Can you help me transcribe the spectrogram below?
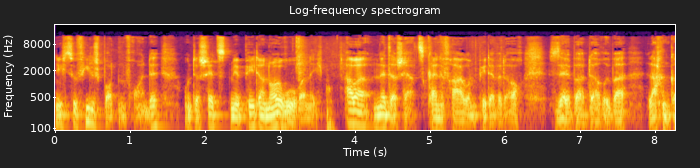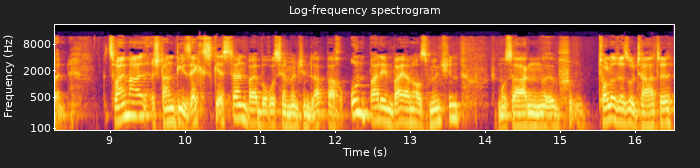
nicht zu viel spotten, Freunde. Unterschätzt mir Peter Neururer nicht. Aber netter Scherz, keine Frage. Und Peter wird auch selber darüber lachen können. Zweimal stand die Sechs gestern bei Borussia Mönchengladbach und bei den Bayern aus München. Ich muss sagen, äh, tolle Resultate.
